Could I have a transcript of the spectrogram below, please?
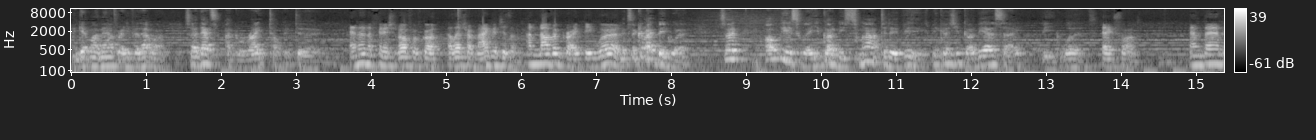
and get my mouth ready for that one. So that's a great topic to do. And then to finish it off, we've got electromagnetism, another great big word. It's a great big word. So obviously, you've got to be smart to do physics because you've got to be able to say big words. Excellent. And then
